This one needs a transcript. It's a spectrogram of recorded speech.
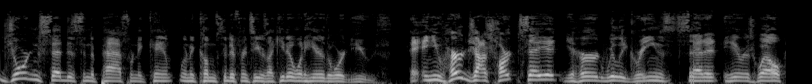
Jordan said this in the past when it came when it comes to different teams. Like he don't want to hear the word youth, and you heard Josh Hart say it. You heard Willie Green said it here as well.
